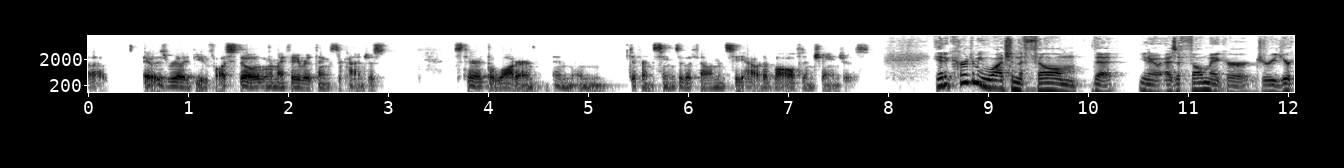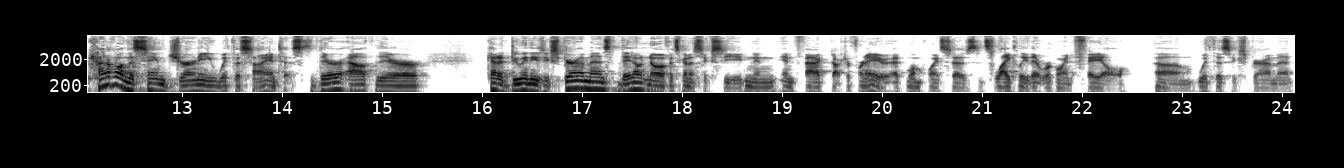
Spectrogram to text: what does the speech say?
uh, it was really beautiful. It's still one of my favorite things to kind of just stare at the water in different scenes of the film and see how it evolves and changes. It occurred to me watching the film that you know, as a filmmaker, Drew, you're kind of on the same journey with the scientists. They're out there kind of doing these experiments. They don't know if it's going to succeed. And in, in fact, Dr. Fournet at one point says it's likely that we're going to fail um, with this experiment.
